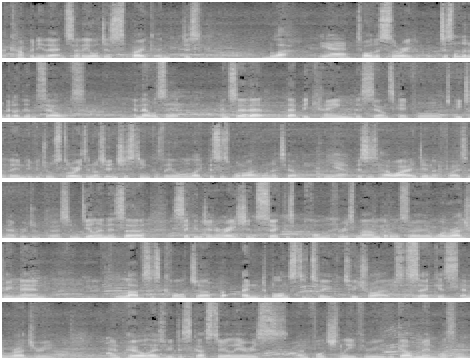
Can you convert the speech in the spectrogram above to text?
accompany that. And so they all just spoke and just blah, Yeah. told a story, just a little bit of themselves, and that was it. And so that, that became the soundscape for each of their individual stories. And it was interesting because they all were like, this is what I want to tell. Yeah. This is how I identify as an Aboriginal person. Dylan is a second generation circus performer for his mum, but also a Wiradjuri man. Loves his culture but, and belongs to two, two tribes, the circus and Wiradjuri. And Pearl, as we discussed earlier, is unfortunately through the government, wasn't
